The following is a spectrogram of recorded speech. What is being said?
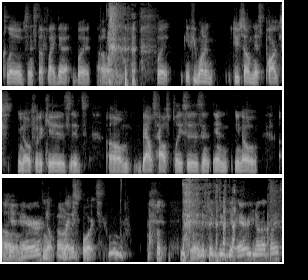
clubs and stuff like that, but um, but if you want to do something, there's parks, you know, for the kids. It's um, bounce house places and, and you know, um, get air. You know, oh, rec really? sports. yeah. the kids do get air. You know that place?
